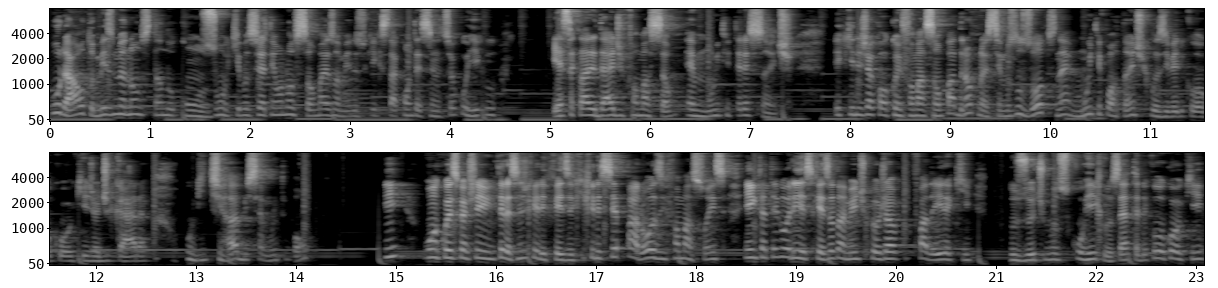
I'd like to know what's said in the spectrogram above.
por alto, mesmo eu não estando com um zoom aqui, você já tem uma noção mais ou menos do que, que está acontecendo no seu currículo. E essa claridade de informação é muito interessante. E aqui ele já colocou informação padrão que nós temos nos outros, né? Muito importante, inclusive ele colocou aqui já de cara o GitHub, isso é muito bom. E uma coisa que eu achei interessante que ele fez aqui, que ele separou as informações em categorias, que é exatamente o que eu já falei aqui nos últimos currículos, certo? Ele colocou aqui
